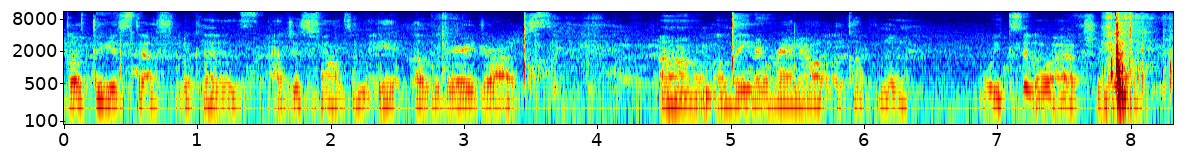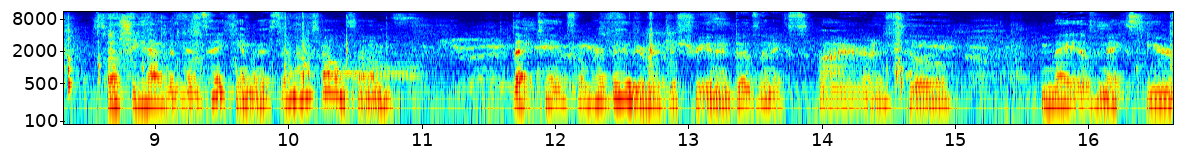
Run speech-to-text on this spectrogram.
Go through your stuff because I just found some elderberry drops. Um, Alina ran out a couple of weeks ago, actually, so she hasn't been taking this, and I found some that came from her baby registry, and it doesn't expire until May of next year.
